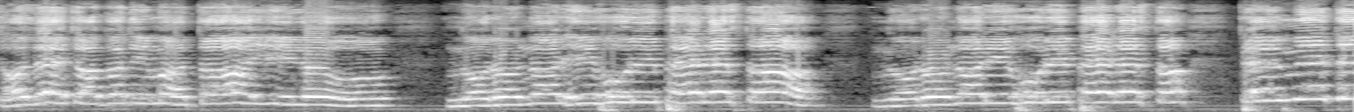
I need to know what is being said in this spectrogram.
চলে জগতি মাতা ইলো। নর নারী হুরি ফেরেস্তা নর নারী হুরি ফেরেস্তা প্রেমেতে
